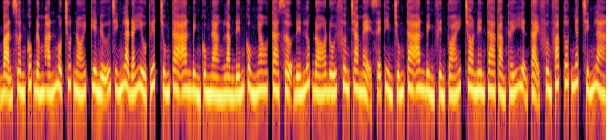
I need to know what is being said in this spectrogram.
Vạn Xuân Cúc đấm hắn một chút nói kia nữ chính là đáy hiểu tuyết chúng ta an bình cùng nàng làm đến cùng nhau ta sợ đến lúc đó đối phương cha mẹ sẽ tìm chúng ta an bình phiền toái cho nên ta cảm thấy hiện tại phương pháp tốt nhất chính là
